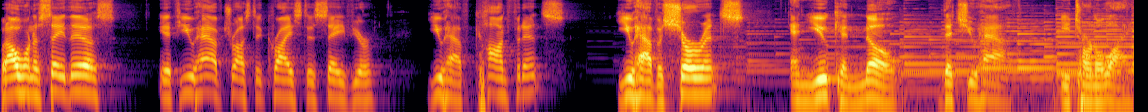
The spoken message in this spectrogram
But I want to say this if you have trusted Christ as Savior, you have confidence you have assurance, and you can know that you have eternal life.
